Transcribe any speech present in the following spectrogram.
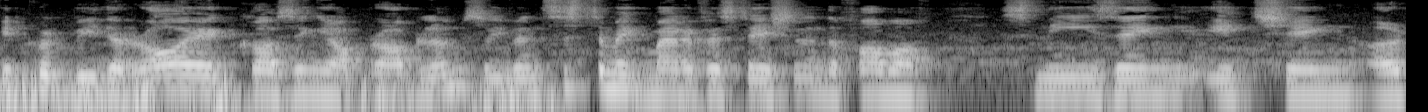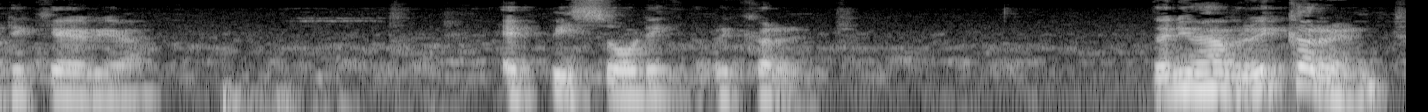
It could be the raw egg causing your problems, even systemic manifestation in the form of sneezing, itching, urticaria, episodic recurrent. Then you have recurrent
